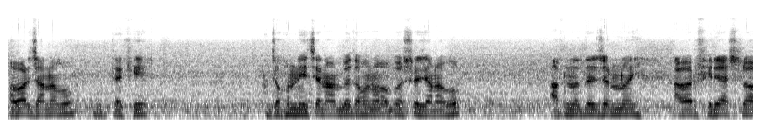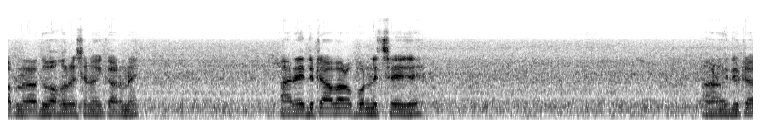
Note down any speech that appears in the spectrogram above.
আবার জানাব, দেখি। যখন নিচে নামবে তখন অবশ্যই জানাব। আপনাদের জন্যই আবার ফিরে আসলো, আপনারা দোয়া করেছেন ওই কারণে। আর এই দুটো আবার ওপর নিচ্ছে এই যে। আর ওই দুটো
